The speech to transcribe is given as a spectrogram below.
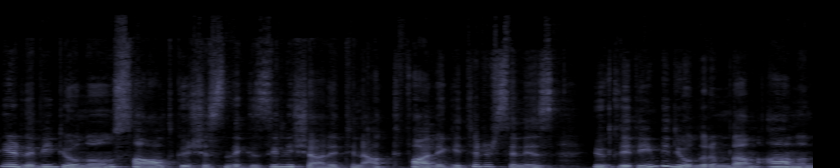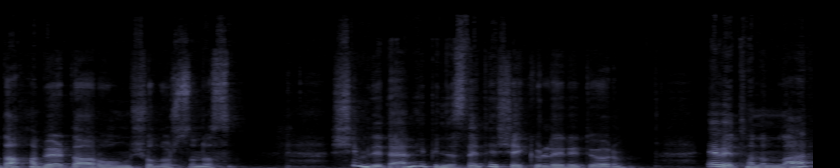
Bir de videonun sağ alt köşesindeki zil işaretini aktif hale getirirseniz yüklediğim videolarımdan anında haberdar olmuş olursunuz. Şimdiden hepinize teşekkürler ediyorum. Evet hanımlar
